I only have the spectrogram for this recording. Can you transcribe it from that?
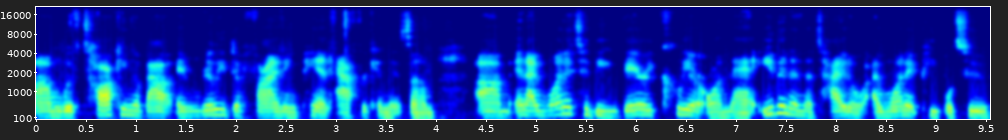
um, with talking about and really defining Pan Africanism. Um, and I wanted to be very clear on that. Even in the title, I wanted people to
